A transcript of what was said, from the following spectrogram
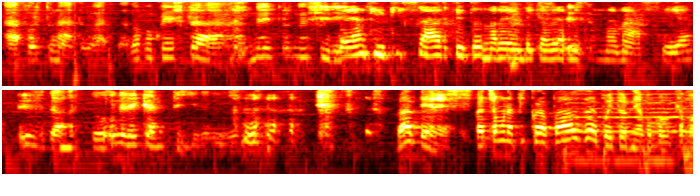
Ah, fortunato, guarda, dopo questa me ne torno in E Siria. anche chissà anche tornare nelle caverne Es- con Massi, eh. Esatto, o nelle cantine. Va bene, facciamo una piccola pausa e poi torniamo con Come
